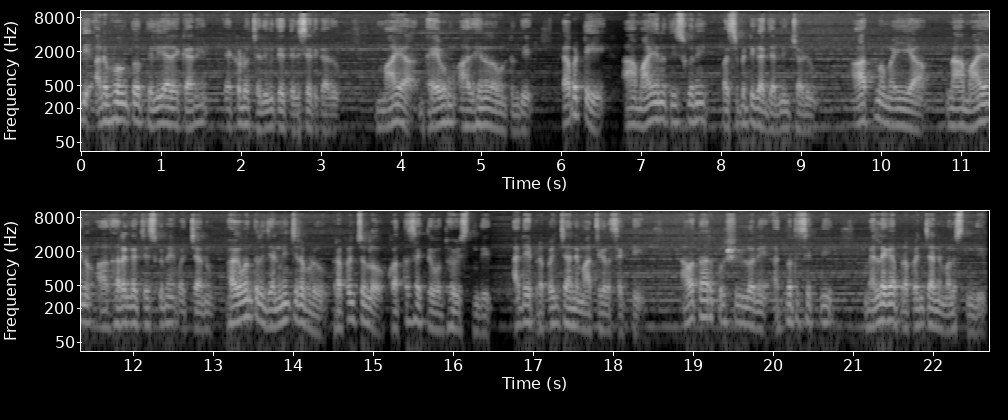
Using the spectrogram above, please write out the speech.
ఇది అనుభవంతో తెలియాలే కానీ ఎక్కడో చదివితే తెలిసేది కాదు. మాయ దైవం ఆధీనంలో ఉంటుంది. కాబట్టి ఆ మాయను తీసుకుని పసిపెట్టిగా జన్మించాడు. ఆత్మమయ్య నా మాయను ఆధారంగా చేసుకునే వచ్చాను. భగవంతుడు జన్మించినప్పుడు ప్రపంచంలో కొత్త శక్తి ఉద్భవిస్తుంది. అదే ప్రపంచాన్ని మార్చగల శక్తి. అవతార పురుషుల్లోని అద్భుత శక్తి మెల్లగా ప్రపంచాన్ని మలుస్తుంది.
